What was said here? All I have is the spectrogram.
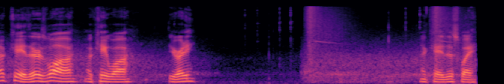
Okay, there's Wah. Okay, Wah. You ready? Okay, this way.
